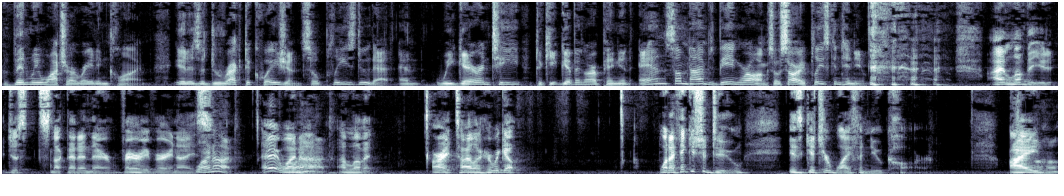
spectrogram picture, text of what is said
then we watch our rating climb. It is a direct equation, so please do that. And we guarantee to keep giving our opinion and sometimes being wrong. So sorry, please continue. I love that you just snuck that in there. Very, very nice. Why not? Hey, why, Why not? not? I love it. All right, Tyler, here we go. What I think you should do is get your wife a new car. I Uh-huh.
